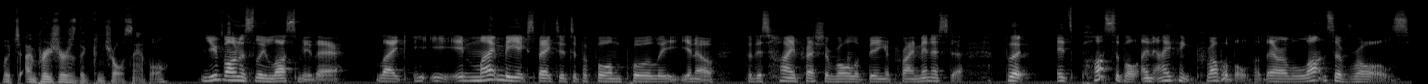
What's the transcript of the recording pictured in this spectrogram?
which I'm pretty sure is the control sample. You've honestly lost me there. Like, it might be expected to perform poorly, you know, for this high pressure role of being a prime minister, but it's possible, and I think probable, that there are lots of roles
